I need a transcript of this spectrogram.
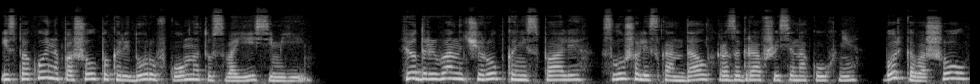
и спокойно пошел по коридору в комнату своей семьи. Федор Иванович и Робко не спали, слушали скандал, разыгравшийся на кухне. Борька вошел,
